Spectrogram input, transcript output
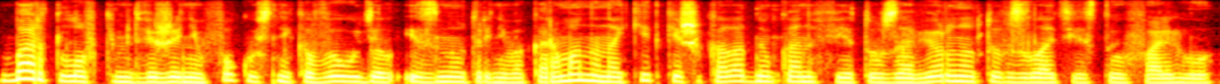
Барт ловким движением фокусника выудил из внутреннего кармана накидки шоколадную конфету, завернутую в золотистую фольгу.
